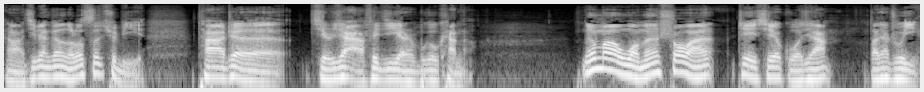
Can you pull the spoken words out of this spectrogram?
啊，即便跟俄罗斯去比，他这几十架飞机也是不够看的。那么我们说完这些国家，大家注意。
